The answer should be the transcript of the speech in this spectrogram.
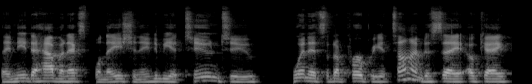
They need to have an explanation. They need to be attuned to when it's an appropriate time to say okay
